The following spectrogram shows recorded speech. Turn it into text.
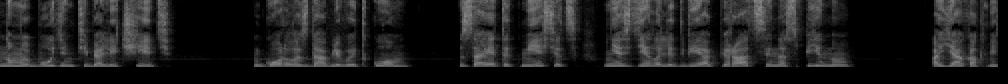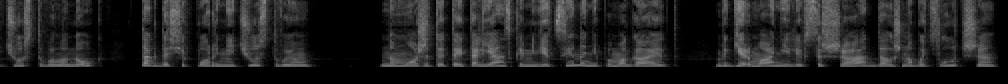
но мы будем тебя лечить». Горло сдавливает ком. За этот месяц мне сделали две операции на спину. А я как не чувствовала ног, так до сих пор не чувствую. Но может эта итальянская медицина не помогает? В Германии или в США должно быть лучше.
